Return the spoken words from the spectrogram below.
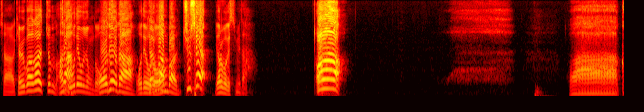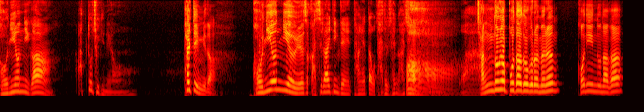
자, 결과가 좀 한 자, 5대 5 정도 5대5다. 5대 5로. 결과 한번 주세요. 열어보겠습니다. 아! 와, 건희 언니가 압도적이네요. 8대입니다. 건희 언니에 의해서 가스라이팅 대- 당했다고 다들 생각하시네요. 아. 와. 장동혁보다도 그러면은 건희 누나가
